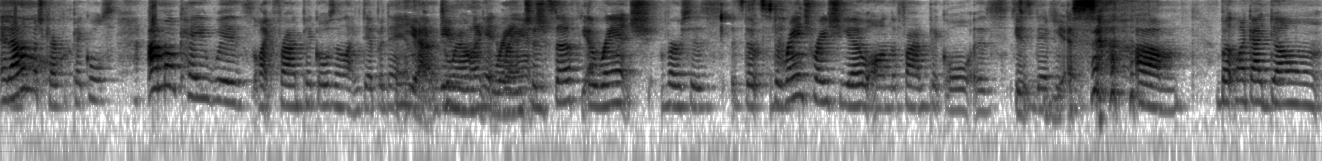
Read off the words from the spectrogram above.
And I don't much care for pickles. I'm okay with like fried pickles and like dipping it and yeah, like drowning like it in ranch, and stuff. Yeah. The ranch versus the the ranch ratio on the fried pickle is Is- significant. yes. Um, but like I don't,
